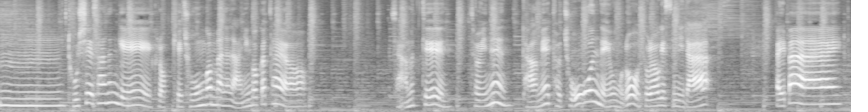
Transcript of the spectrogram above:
음, 도시에 사는 게 그렇게 좋은 것만은 아닌 것 같아요. 자, 아무튼 저희는 다음에 더 좋은 내용으로 돌아오겠습니다. 바이바이.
